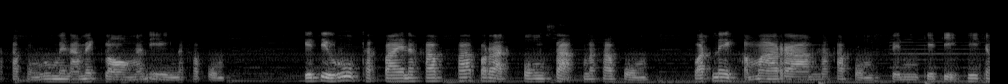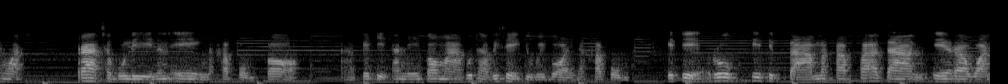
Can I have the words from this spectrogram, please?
นะครับของลุ่มแม่น้ำแม่กลองนั่นเองนะครับ ผมเกจิรูปถัดไปนะครับ พระประหลัดคงศักดิ์นะครับ ผมวัดเนคขมารามนะครับ ผมเป็นเกจิที่จังหวัดราชบุรีนั่นเองนะครับ ผมก็ เกจิท่านนี้ก็มาพุทธาพิเศษอยู่บ่อยๆนะครับ ผมเกจิรูปที่ 13 นะครับ พระอาจารย์เอราวัณ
